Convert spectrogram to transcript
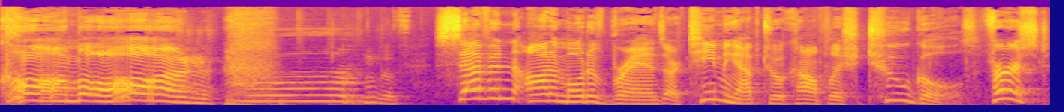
Come on. Seven automotive brands are teaming up to accomplish two goals. First,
